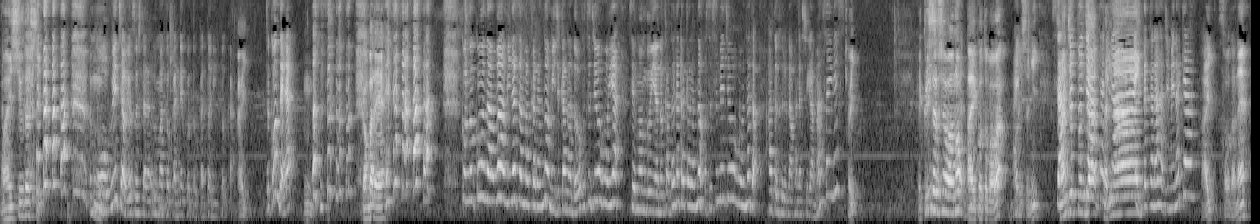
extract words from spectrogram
毎週だし。もう増えちゃうよそしたら馬とか猫とか鳥とか。はい、突っ込んで。うん、頑張れ。このコーナーは皆様からの身近な動物情報や専門分野の方々からのおすすめ情報などハートフルなお話が満載です。はい。えクリスタルシャワーの合言葉ははい。ご一緒に。30分じゃ足りない。だから始めなきゃ。はい。そうだね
